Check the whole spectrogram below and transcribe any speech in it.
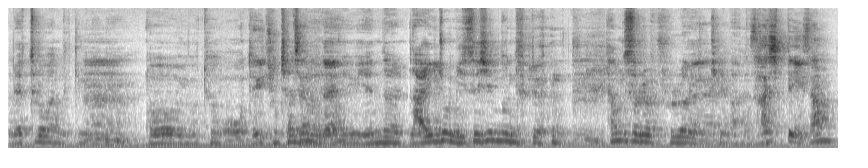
네, 레트로한 느낌이 음. 어 이것도 오, 되게 괜찮은데 괜찮은데? 옛날 나이 좀 있으신 분들은 음. 향수를 불러 일으킬 네. 만한 40대 이상?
